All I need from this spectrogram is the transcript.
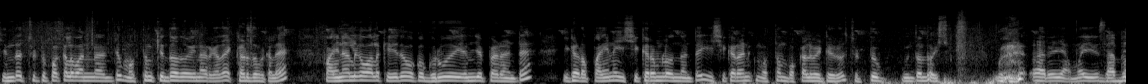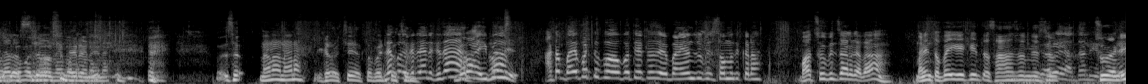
కింద చుట్టుపక్కల అంటే మొత్తం కింద దోయినారు కదా ఎక్కడ దొరకలే. ఫైనల్గా వాళ్ళకి ఏదో ఒక గురువు ఏం చెప్పాడంటే ఇక్కడ పైన ఈ శిఖరంలో ఉందంటే ఈ శిఖరానికి మొత్తం బొక్కలు పెట్టారు చుట్టూ గుంతలు అరే అమ్మాయి. సో నానా నానా ఇక్కడ వచ్చే అట్ట భయపడితే పోతే ఏం చూపిస్తాము ఇక్కడ. బాగా చూపించాలి కదా. మనం ఇంత పైకి ఎక్కి ఇంత సాహసం చేస్తాం చూడండి.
